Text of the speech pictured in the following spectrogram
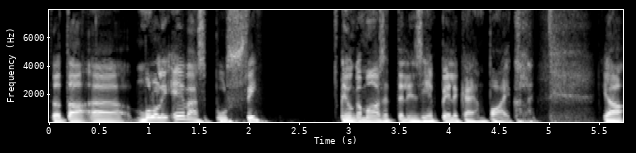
tota, ö, mulla oli eväspussi, jonka mä asettelin siihen pelkäjän paikalle. Ja,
